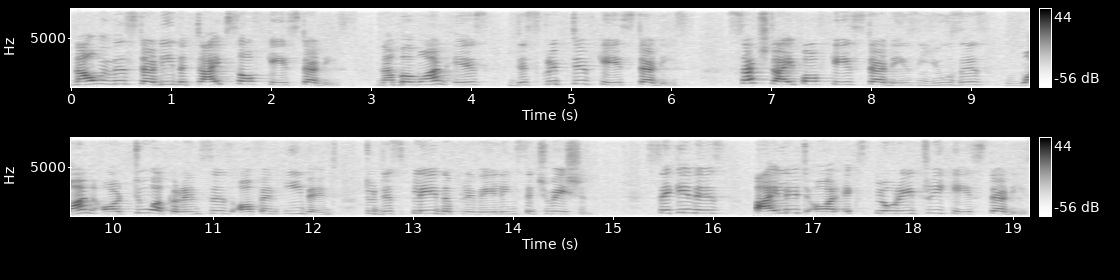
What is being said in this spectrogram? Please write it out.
Now we will study the types of case studies. Number one is descriptive case studies. Such type of case studies uses one or two occurrences of an event to display the prevailing situation. Second is pilot or exploratory case studies.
